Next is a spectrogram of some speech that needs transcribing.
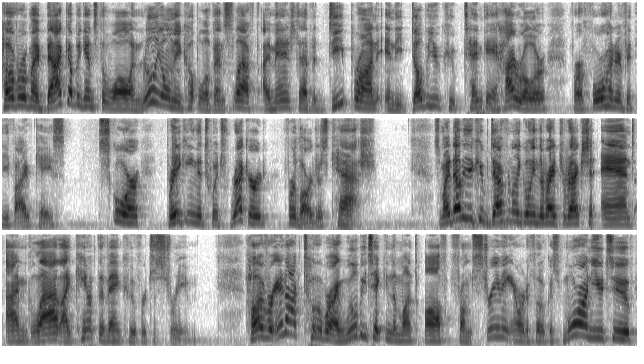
However, with my back up against the wall and really only a couple events left, I managed to have a deep run in the WCOOP 10K High Roller for a 455K score, breaking the Twitch record for largest cash. So my WCOOP definitely going the right direction, and I'm glad I came up to Vancouver to stream. However, in October, I will be taking the month off from streaming in order to focus more on YouTube,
